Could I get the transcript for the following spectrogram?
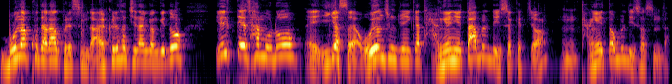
모나코다라고 그랬습니다. 예, 그래서 지난 경기도 1대 3으로 예, 이겼어요. 5연승 중이니까 당연히 더블도 있었겠죠. 음, 당연히 더블도 있었습니다.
